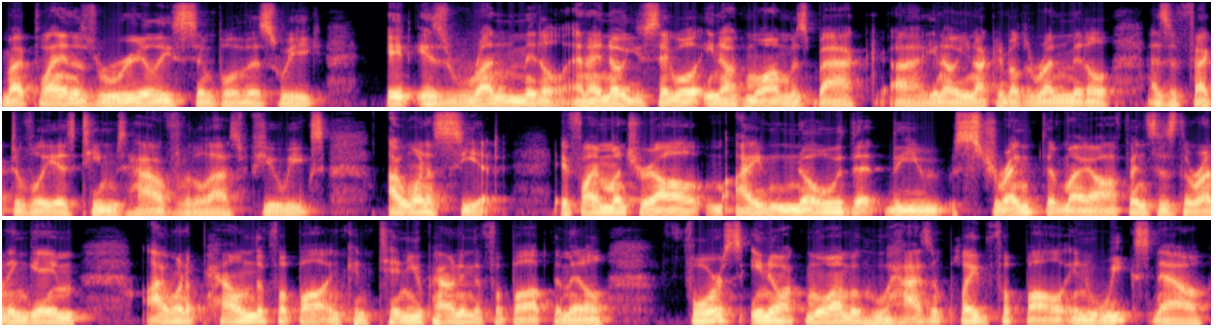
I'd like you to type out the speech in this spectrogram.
my plan is really simple this week. It is run middle. And I know you say, well, Henoc Muamba was back. Uh, you know, you're not going to be able to run middle as effectively as teams have for the last few weeks. I want to see it if I'm Montreal, I know that the strength of my offense is the running game. I want to pound the football and continue pounding the football up the middle. Force Henoc Muamba, who hasn't played football in weeks now,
